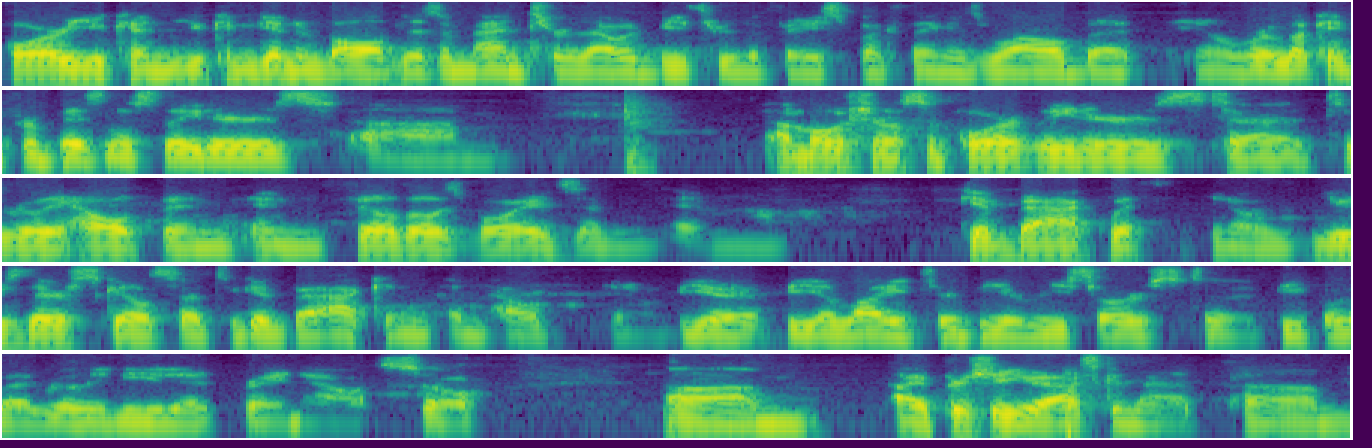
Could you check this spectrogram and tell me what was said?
or you can you can get involved as a mentor. That would be through the Facebook thing as well. But you know we're looking for business leaders, um, emotional support leaders to to really help and, and fill those voids and, and give back with you know use their skill set to give back and, and help you know be a be a light or be a resource to people that really need it right now. So um, i appreciate you asking that. Um,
